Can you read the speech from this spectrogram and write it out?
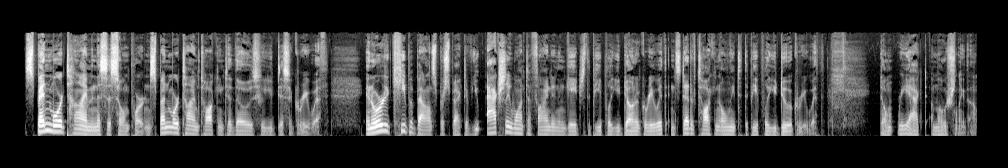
Spend more time, and this is so important, spend more time talking to those who you disagree with. In order to keep a balanced perspective, you actually want to find and engage the people you don't agree with instead of talking only to the people you do agree with. Don't react emotionally, though.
